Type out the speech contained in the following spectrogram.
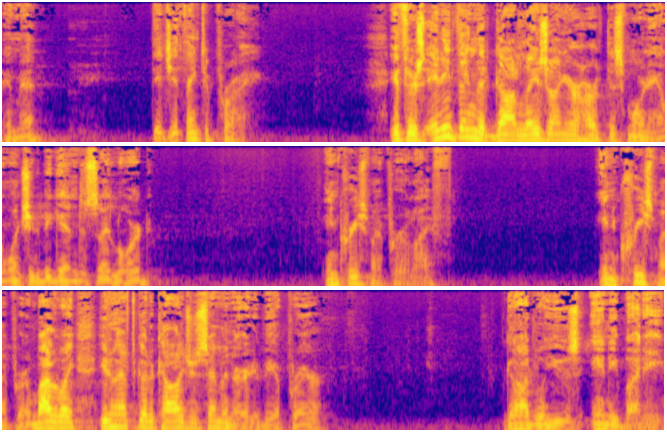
Amen? Did you think to pray? If there's anything that God lays on your heart this morning, I want you to begin to say, Lord, increase my prayer life. Increase my prayer. And by the way, you don't have to go to college or seminary to be a prayer. God will use anybody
